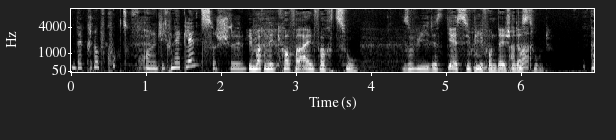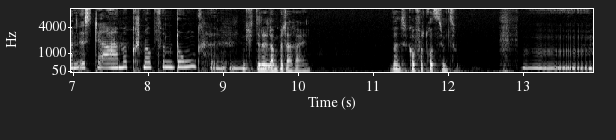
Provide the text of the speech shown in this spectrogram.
Und der Knopf guckt so freundlich und er glänzt so schön. Wir machen den Koffer einfach zu. So wie das, die SCP Foundation aber das tut. Dann ist der arme Knopf im Dunkeln. Dann kriegt eine Lampe da rein. Dann ist der Koffer trotzdem zu. Hm.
